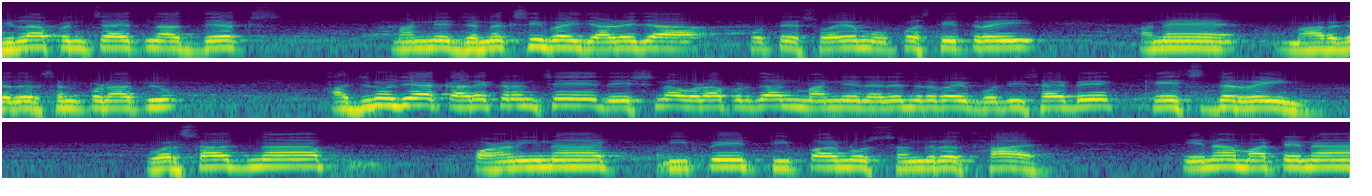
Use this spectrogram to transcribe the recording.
જિલ્લા પંચાયતના અધ્યક્ષ માન્ય જનકસિંહભાઈ જાડેજા પોતે સ્વયં ઉપસ્થિત રહી અને માર્ગદર્શન પણ આપ્યું. આજનો જે આ કાર્યક્રમ છે, દેશના વડાપ્રધાન માન્ય નરેન્દ્રભાઈ મોદી સાહેબે કેચ ધ રેઇન. વરસાદના પાણીના ટીપે ટીપાનો સંગ્રહ થાય, એના માટેના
